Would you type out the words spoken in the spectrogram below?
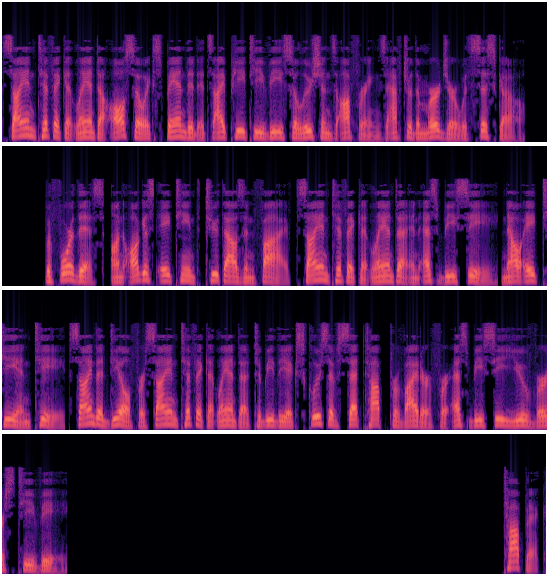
Scientific Atlanta also expanded its IPTV solutions offerings after the merger with Cisco. Before this, on August 18, 2005, Scientific Atlanta and SBC now AT&T signed a deal for Scientific Atlanta to be the exclusive set-top provider for SBC U-verse TV. Topic:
